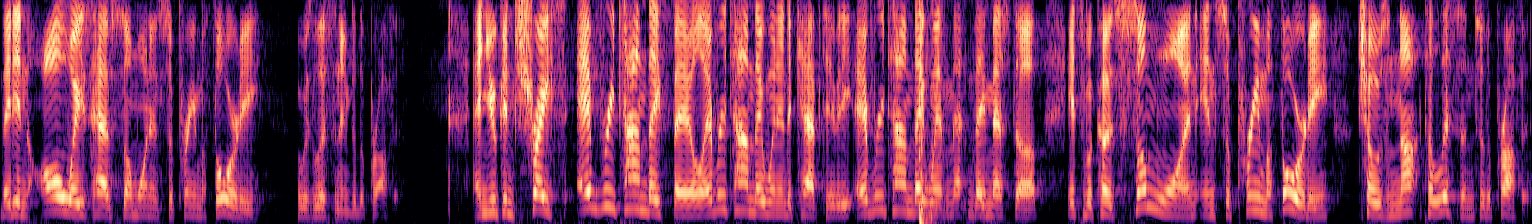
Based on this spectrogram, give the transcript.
they didn't always have someone in supreme authority who was listening to the prophet. And you can trace every time they fail, every time they went into captivity, every time they went they messed up, it's because someone in supreme authority chose not to listen to the prophet.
